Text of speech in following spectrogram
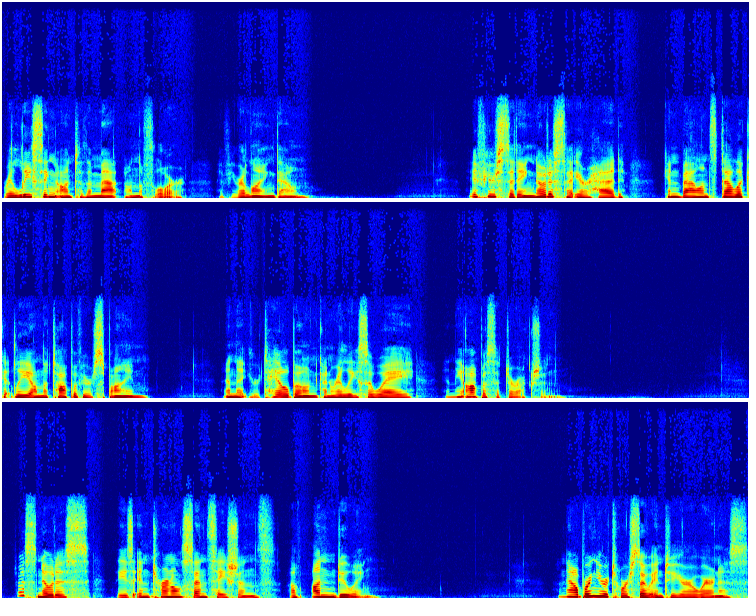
releasing onto the mat on the floor if you're lying down. If you're sitting, notice that your head can balance delicately on the top of your spine and that your tailbone can release away in the opposite direction. Just notice these internal sensations of undoing. Now bring your torso into your awareness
